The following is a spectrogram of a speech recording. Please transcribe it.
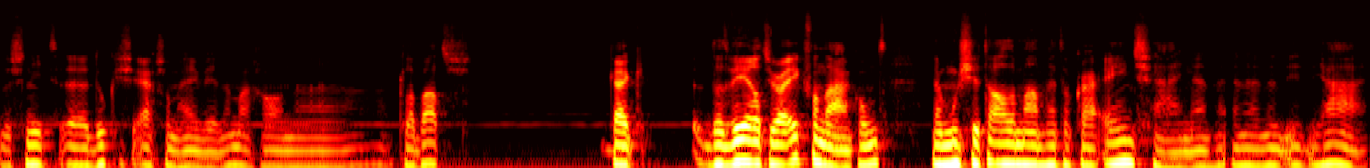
Dus niet doekjes ergens omheen winnen, maar gewoon klabats. Kijk, dat wereldje waar ik vandaan kom, dan moest je het allemaal met elkaar eens zijn. En, en, en ja.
